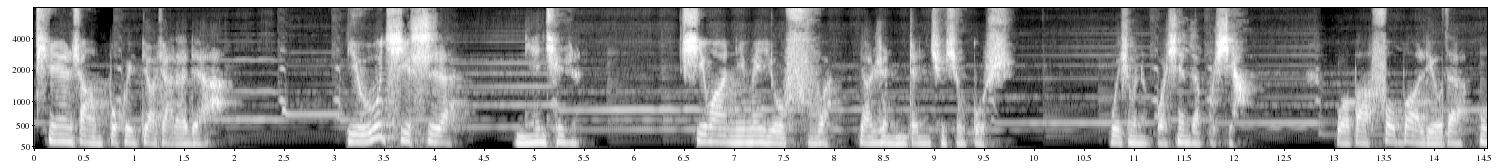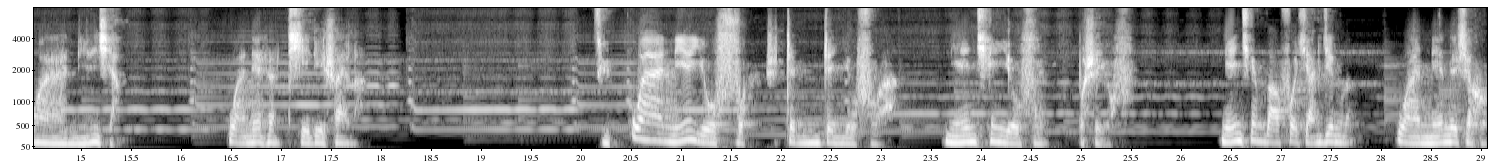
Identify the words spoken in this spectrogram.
天上不会掉下来的啊。尤其是年轻人，希望你们有福啊，要认真去修布施。为什么呢？我现在不想，我把福报留在晚年想，晚年上体力衰了，所以晚年有福是真正有福啊，年轻有福不是有福，年轻把福享尽了，晚年的时候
